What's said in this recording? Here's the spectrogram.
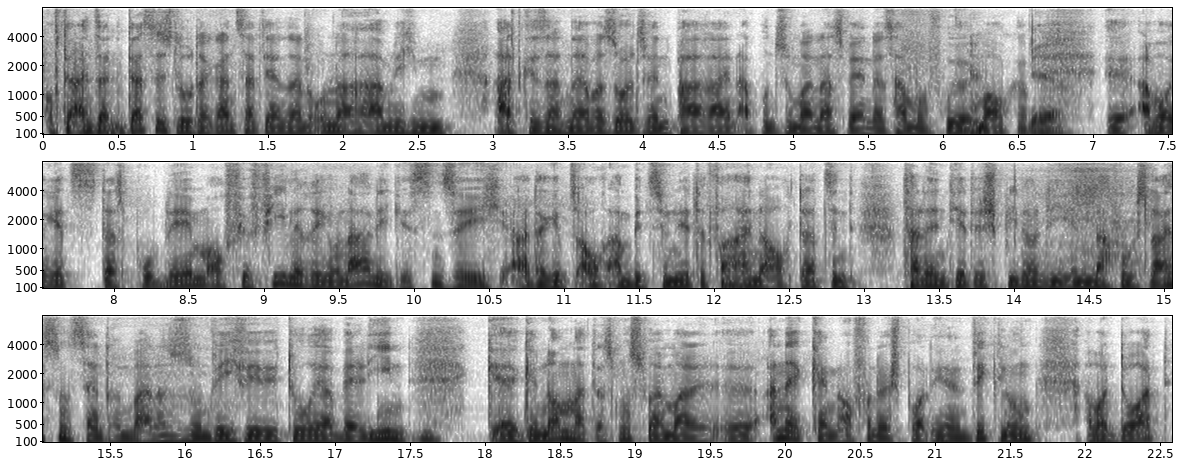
auf der einen Seite, das ist Lothar Ganz hat ja in seiner unnachahmlichen Art gesagt, na, was soll's, wenn ein paar Reihen ab und zu mal nass werden, das haben wir früher immer auch gehabt. Ja. Äh, aber jetzt das Problem auch für viele Regionalligisten sehe ich, ah, da gibt's auch ambitionierte Vereine, auch dort sind talentierte Spieler, die in Nachwuchsleistungszentren waren, also so ein Weg wie Victoria Berlin äh, genommen hat, das muss man mal äh, anerkennen, auch von der sportlichen Entwicklung. Aber dort,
